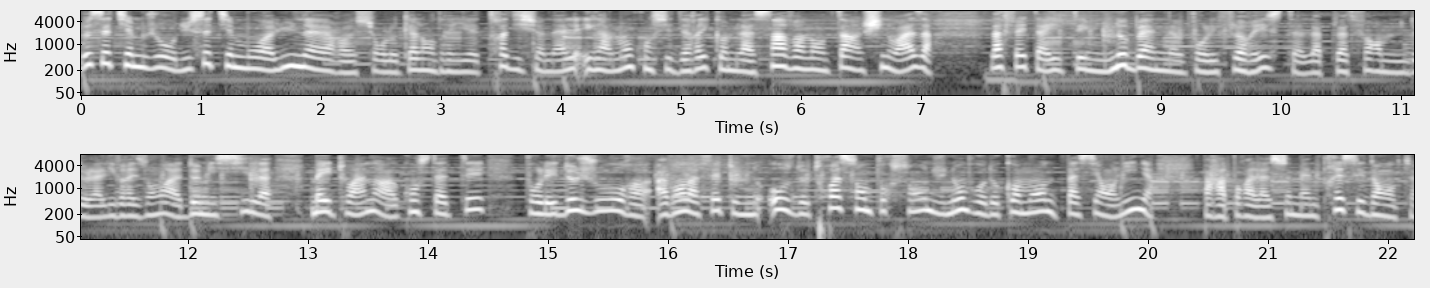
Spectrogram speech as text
le septième jour du septième mois lunaire sur le calendrier traditionnel, également considéré comme la Saint-Valentin chinoise. La fête a été une aubaine pour les fleuristes. La plateforme de la livraison à domicile Meituan a constaté pour les deux jours avant la fête une hausse de 300% du nombre de commandes passées en ligne par rapport à la semaine précédente.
